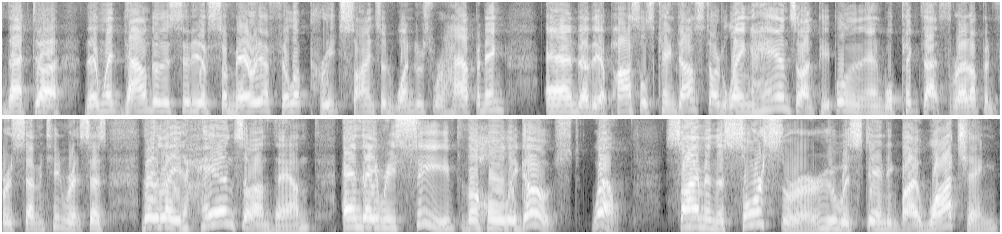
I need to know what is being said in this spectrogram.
that uh, they went down to the city of Samaria. Philip preached, signs and wonders were happening. And uh, the apostles came down, started laying hands on people, and, and, we'll pick that thread up in verse 17 where it says, They laid hands on them and they received the Holy Ghost. Well, Simon the sorcerer, who was standing by watching,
